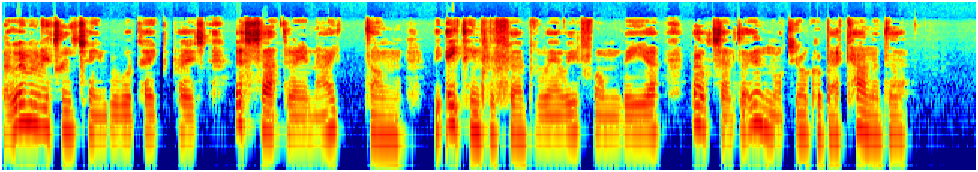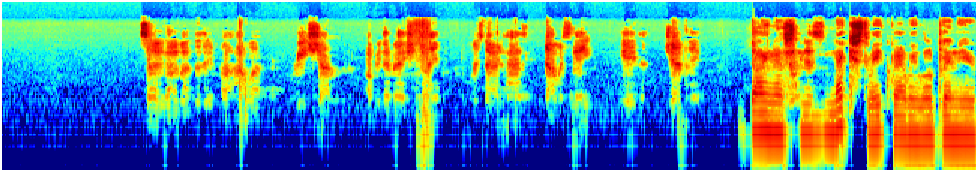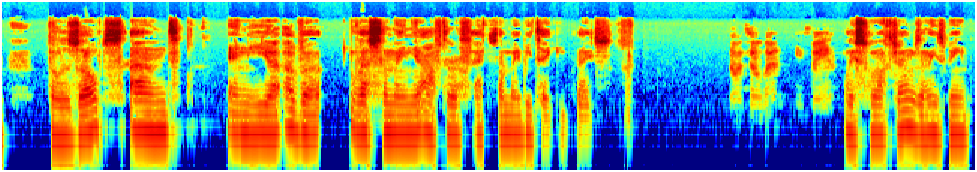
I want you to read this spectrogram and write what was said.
Elimination Chamber will take place this Saturday night on the 18th of February from the uh, Bell Centre in Montreal, Quebec, Canada. So that about does it for our pre-show of Elimination Chamber, was known as No Escape in Germany. Join us next week where we will bring you the results and any uh, other WrestleMania after effects that may be taking place. So until then, he's been Lisa Rock Jones and he's been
